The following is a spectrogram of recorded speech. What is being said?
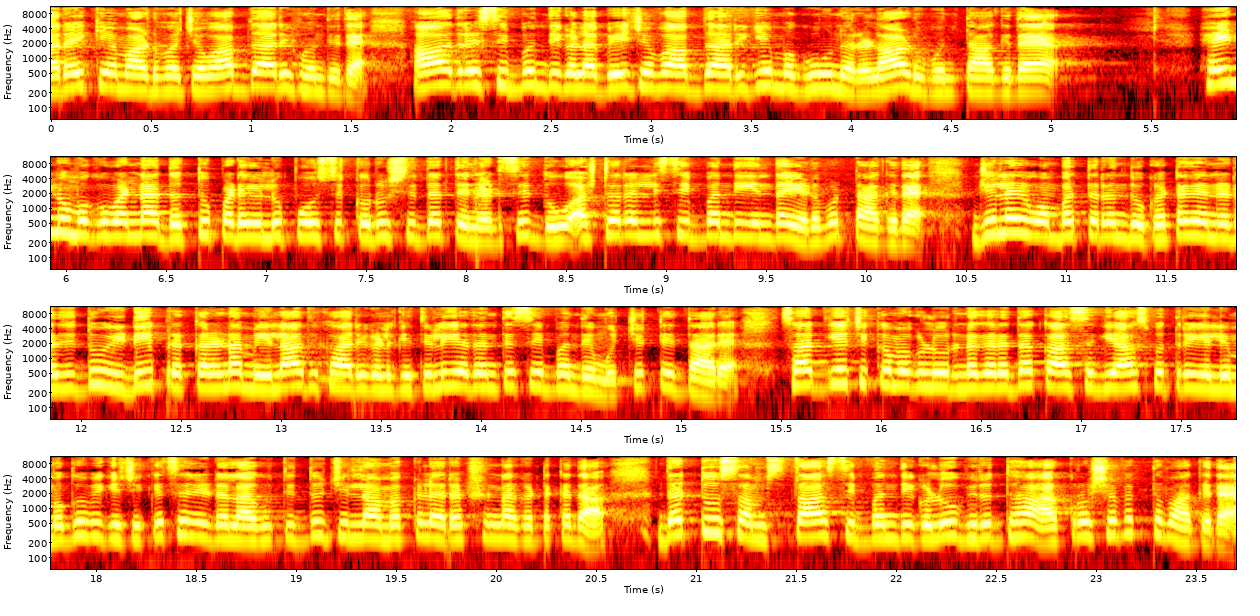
ಆರೈಕೆ ಮಾಡುವ ಜವಾಬ್ದಾರಿ ಹೊಂದಿದೆ. ಆದರೆ ಸಿಬ್ಬಂದಿಗಳ ಬೇಜವಾಬ್ದಾರಿಗೆ ಮಗು ನರಳಾಡುವಂತಾಗಿದೆ ಹೆಣ್ಣು ಮಗುವನ್ನ ದತ್ತು ಪಡೆಯಲು ಪೋಷಕರು ಸಿದ್ಧತೆ ನಡೆಸಿದ್ದು ಅಷ್ಟರಲ್ಲಿ ಸಿಬ್ಬಂದಿಯಿಂದ ಎಡವಟ್ಟಾಗಿದೆ. ಜುಲೈ ಒಂಬತ್ತರಂದು ಘಟನೆ ನಡೆದಿದ್ದು ಇಡೀ ಪ್ರಕರಣ ಮೇಲಾಧಿಕಾರಿಗಳಿಗೆ ತಿಳಿಯದಂತೆ ಸಿಬ್ಬಂದಿ ಮುಚ್ಚಿಟ್ಟಿದ್ದಾರೆ. ಸದ್ಯ ಚಿಕ್ಕಮಗಳೂರು ನಗರದ ಖಾಸಗಿ ಆಸ್ಪತ್ರೆಯಲ್ಲಿ ಮಗುವಿಗೆ ಚಿಕಿತ್ಸೆ ನೀಡಲಾಗುತ್ತಿದ್ದು, ಜಿಲ್ಲಾ ಮಕ್ಕಳ ರಕ್ಷಣಾ ಘಟಕದ ದತ್ತು ಸಂಸ್ಥಾ ಸಿಬ್ಬಂದಿಗಳು ವಿರುದ್ಧ ಆಕ್ರೋಶ ವ್ಯಕ್ತವಾಗಿದೆ.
